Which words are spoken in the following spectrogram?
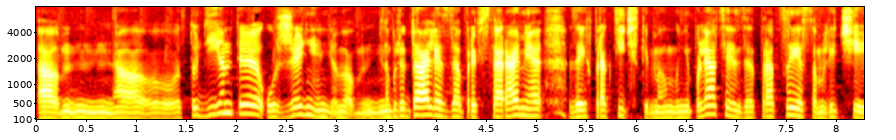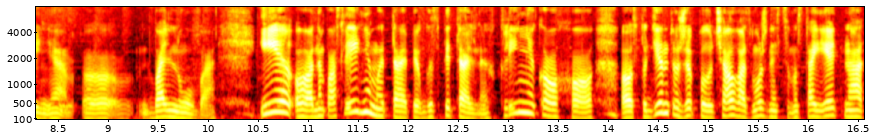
а, студенты уже наблюдали за профессорами, за их практическими манипуляциями, за процессом лечения э, больного. больного. И а, на последнем этапе в госпитальных клиниках а, студент уже получал возможность самостоятельно,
